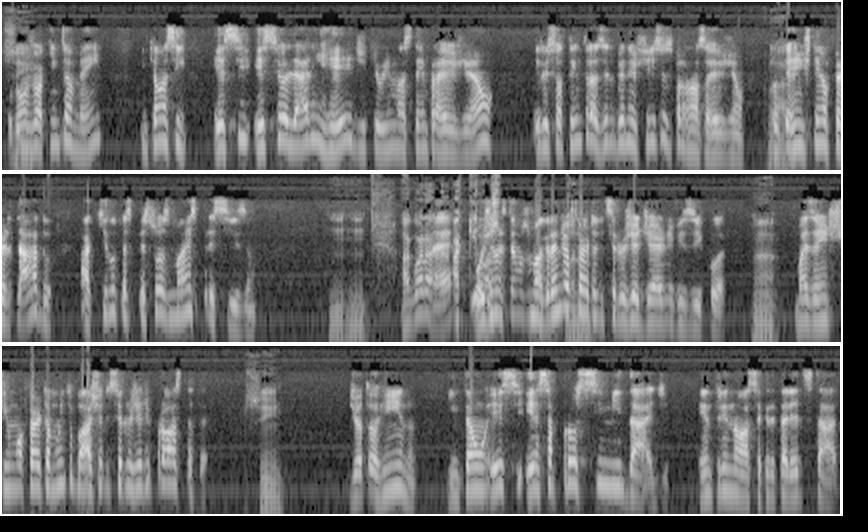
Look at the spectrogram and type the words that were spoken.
Sim. O Dom Joaquim também. Então, assim, esse, esse olhar em rede que o IMAS tem para a região, ele só tem trazido benefícios para a nossa região. Claro. Porque a gente tem ofertado aquilo que as pessoas mais precisam. Uhum. Agora, né? Hoje nós... nós... temos uma grande oferta de cirurgia de hernia e vesícula, ah. mas a gente tinha uma oferta muito baixa de cirurgia de próstata, Sim. de otorrino. Então, esse, essa proximidade entre nós, Secretaria de Estado,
